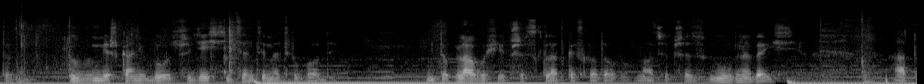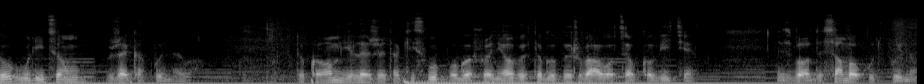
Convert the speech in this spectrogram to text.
To tu w mieszkaniu było 30 centymetrów wody. I to blało się przez klatkę schodową, znaczy przez główne wejście. A tu ulicą rzeka płynęła. To koło mnie leży taki słup ogłoszeniowy, to go wyrwało całkowicie z wody. Samochód płynął.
